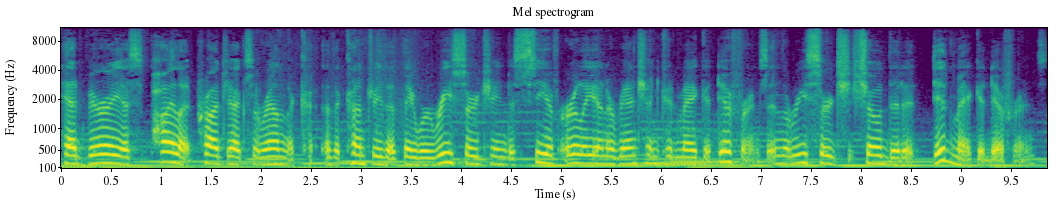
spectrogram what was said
had various pilot projects around the, the country that they were researching to see if early intervention could make a difference. And the research showed that it did make a difference.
